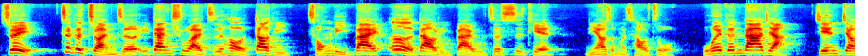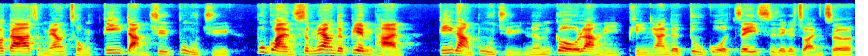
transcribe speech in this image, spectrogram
所以这个转折一旦出来之后，到底从礼拜二到礼拜五这四天。你要怎么操作？我会跟大家讲，今天教大家怎么样从低档去布局，不管什么样的变盘，低档布局能够让你平安的度过这一次的一个转折。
